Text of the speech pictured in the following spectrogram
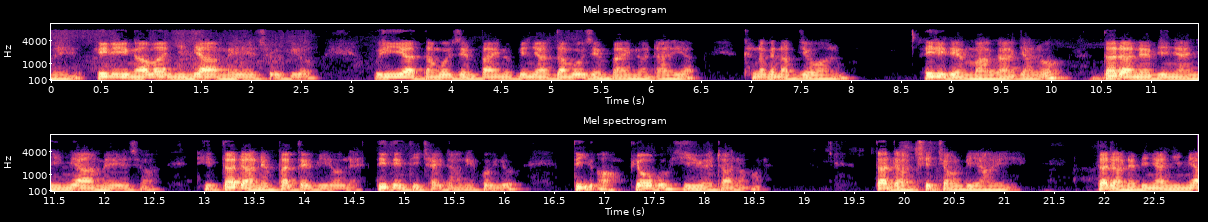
မယ်အိဒီ၅ပါးညီမျှမယ်ဆိုပြီးတော့ဝိရိယတန်ဖိုးစဉ်ပိုင်းတို့ပညာတန်ဖိုးစဉ်ပိုင်းတို့ဒါတွေကခဏခဏပြောရအောင်အဲ့ဒီထဲမှာကကြတော့တတ္တာနဲ့ပညာညီမျှမယ်ဆိုတော့ဒီတတ္တာနဲ့ပတ်သက်ပြီးတော့လေသိသိသိထိုက်တာလေးဘုန်းကြီးတို့သိအောင်ပြောဖို့ရည်ရွယ်ထားတာပေါ့ တတ္တာဖြစ်ကြောင်းတရားတွေတတ္တာနဲ့ပညာညီမျှ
